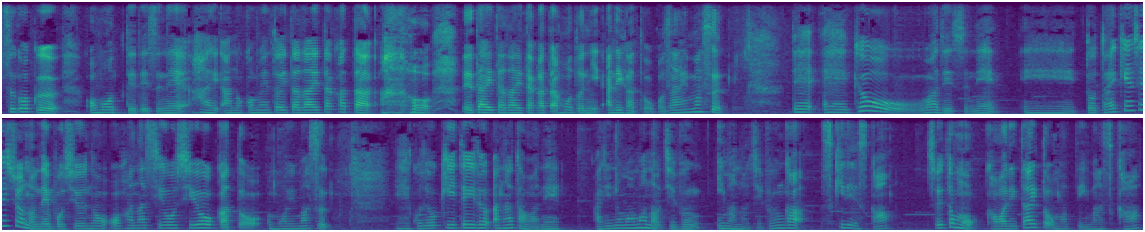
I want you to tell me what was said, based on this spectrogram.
すごく思ってですねはいあのコメントいただいた方あのレターいただいた方本当にありがとうございます。で、えー今日はですねえーっと体験セッションのね募集のお話をしようかと思います。えーこれを聞いているあなたはねありのままの自分今の自分が好きですか？それとも変わりたいと思っていますか？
